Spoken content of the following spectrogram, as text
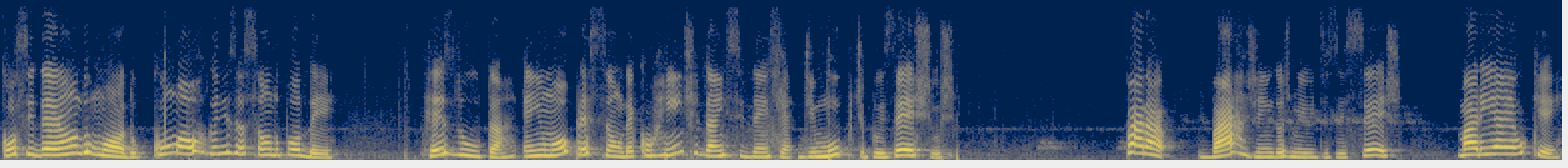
considerando o modo como a organização do poder resulta em uma opressão decorrente da incidência de múltiplos eixos, para Barge, em 2016, Maria é o quê?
